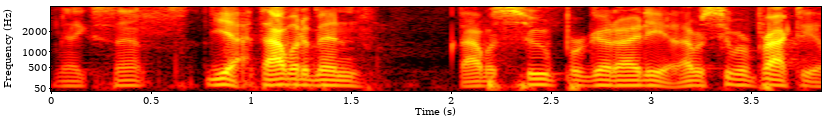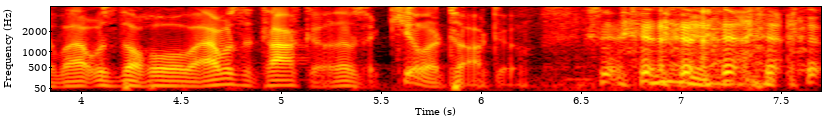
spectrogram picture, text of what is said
makes sense. Yeah, that would have been that was super good idea. That was super practical. That was the whole. That was a taco. That was a killer taco.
